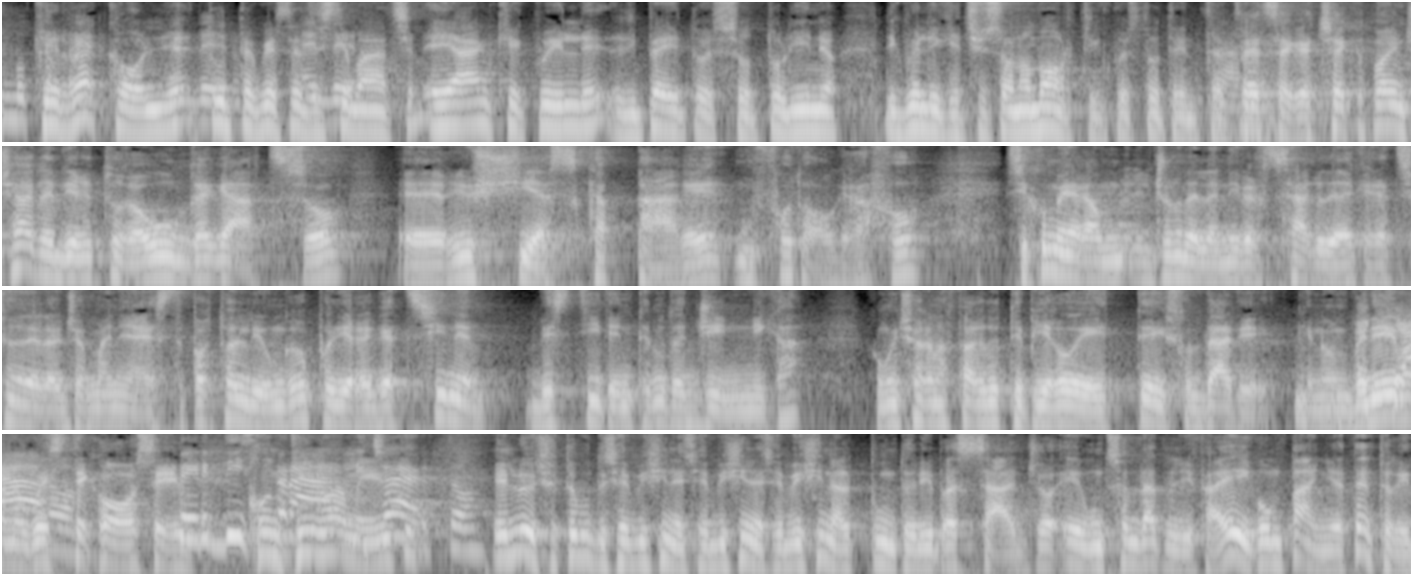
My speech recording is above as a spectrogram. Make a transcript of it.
bocca che raccoglie vero, tutte queste testimonianze. E anche quelle, ripeto e sottolineo, di quelli che ci sono morti in questo tentativo. Pensa che a Checkpoint Charlie addirittura un ragazzo eh, riuscì a scappare, un fotografo, siccome era un- il giorno dell'anniversario della creazione della Germania Est, portò lì un gruppo di ragazzine vestite in tenuta ginnica cominciarono a fare tutte piroette, i soldati che non vedevano chiaro, queste cose continuamente certo. e lui a un certo punto si avvicina, si avvicina, si avvicina al punto di passaggio e un soldato gli fa ehi compagno attento che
